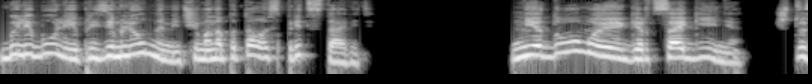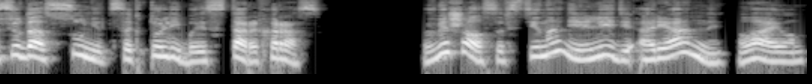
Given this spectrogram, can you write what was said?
были более приземленными, чем она пыталась представить. Не думаю, герцогиня, что сюда сунется кто-либо из старых рас. Вмешался в стенание леди Арианны Лайон.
